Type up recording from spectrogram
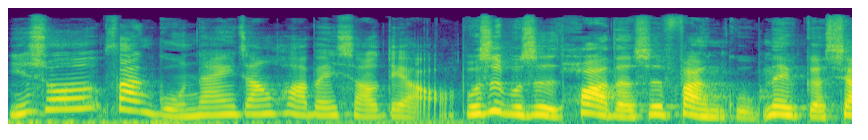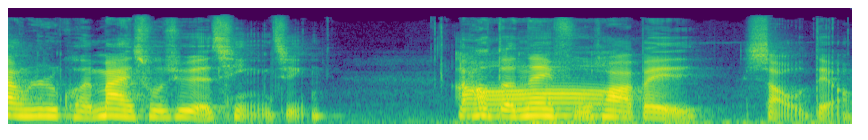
你是说范谷那一张画被烧掉？不是不是，画的是范谷那个向日葵卖出去的情景，然后的那幅画被烧掉。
